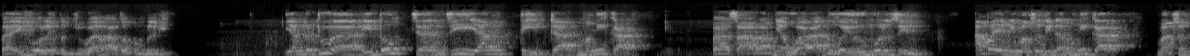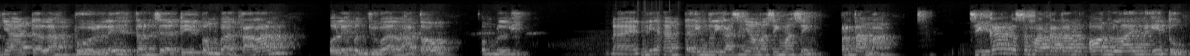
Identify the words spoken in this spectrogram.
baik oleh penjual atau pembeli. Yang kedua itu janji yang tidak mengikat bahasa Arabnya wa'ad ghairu mulzim. Apa yang dimaksud tidak mengikat? Maksudnya adalah boleh terjadi pembatalan oleh penjual atau pembeli. Nah, ini ada implikasinya masing-masing. Pertama, jika kesepakatan online itu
